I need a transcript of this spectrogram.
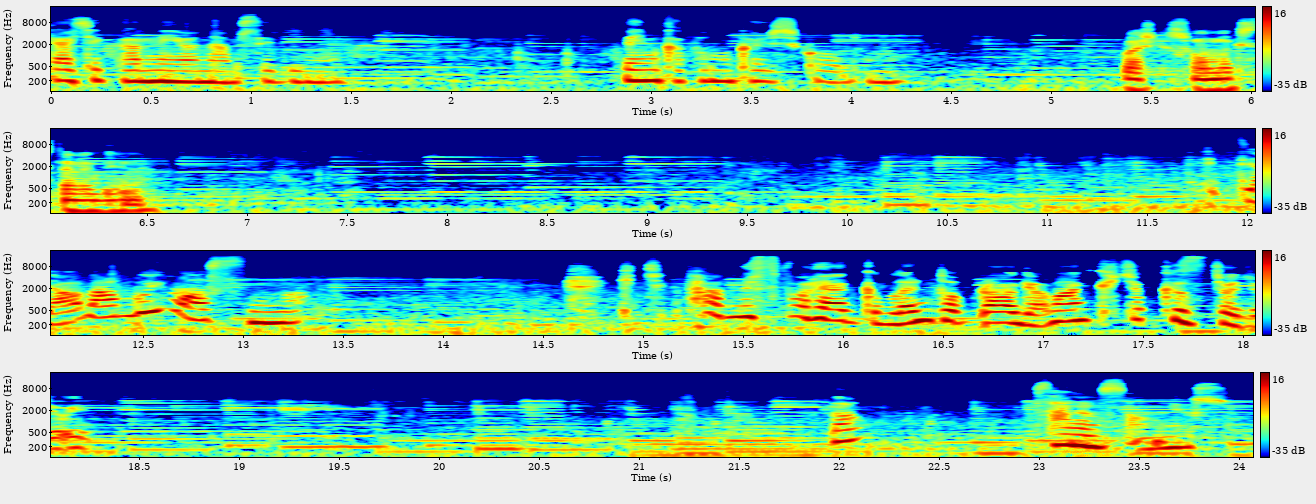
Gerçekten neyi önemsediğini. Benim kafamın karışık olduğunu. Başkası olmak istemediğini. Evet ya ben buyum aslında. Küçük pembe spor ayakkabılarını toprağa gömen küçük kız çocuğuyum. Da sen nasıl anlıyorsun?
